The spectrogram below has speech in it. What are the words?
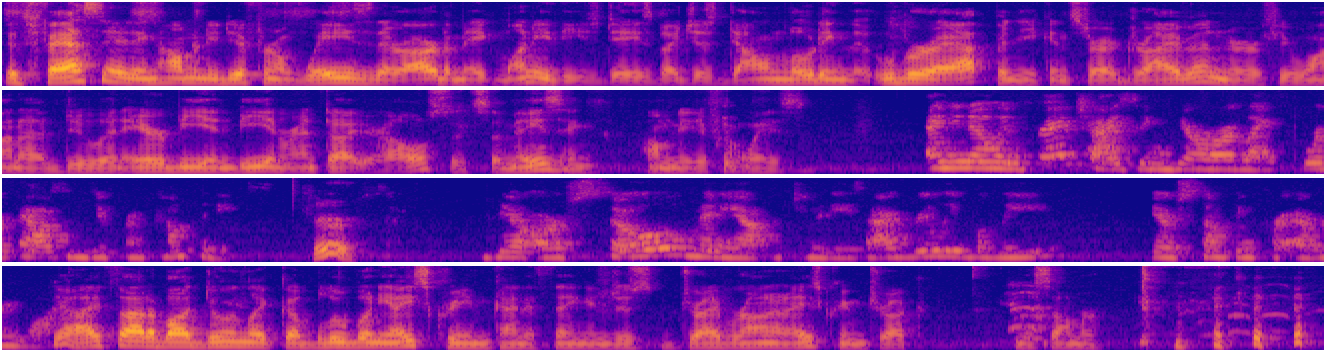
it's fascinating how many different ways there are to make money these days by just downloading the Uber app and you can start driving, or if you want to do an Airbnb and rent out your house, it's amazing how many different ways. And you know, in franchising, there are like 4,000 different companies. Sure. There are so many opportunities. I really believe there's something for everyone. Yeah, I thought about doing like a Blue Bunny ice cream kind of thing and just drive around an ice cream truck yeah. in the summer.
